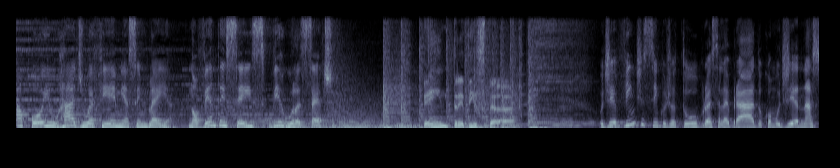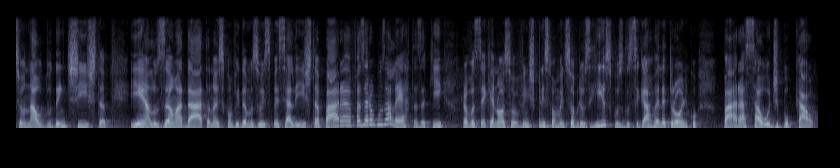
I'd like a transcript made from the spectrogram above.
Apoio Rádio FM Assembleia 96,7. Entrevista. O dia 25 de outubro é celebrado como Dia Nacional do Dentista. E em alusão à data, nós convidamos um especialista para fazer alguns alertas aqui para você que é nosso ouvinte, principalmente sobre os riscos do cigarro eletrônico para a saúde bucal.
